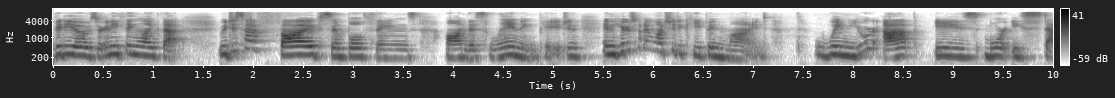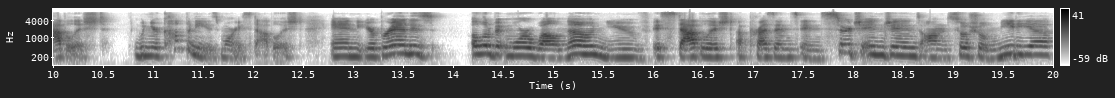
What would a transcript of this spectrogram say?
videos, or anything like that. We just have five simple things on this landing page. And, and here's what I want you to keep in mind. when your app is more established, when your company is more established, and your brand is a little bit more well known, you've established a presence in search engines, on social media,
